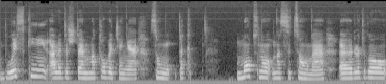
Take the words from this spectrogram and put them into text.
błyski, ale też te matowe cienie są tak mocno nasycone, e, dlatego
